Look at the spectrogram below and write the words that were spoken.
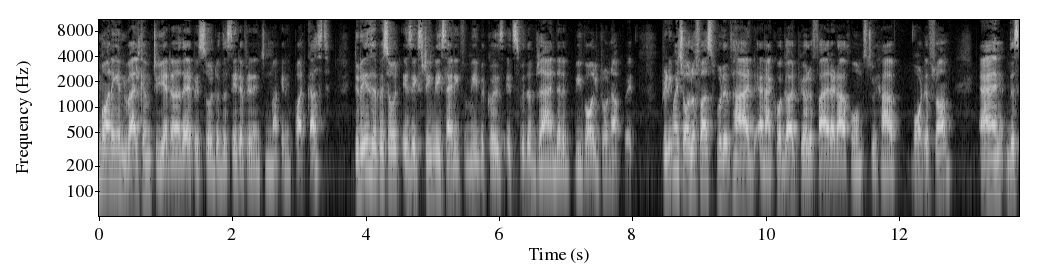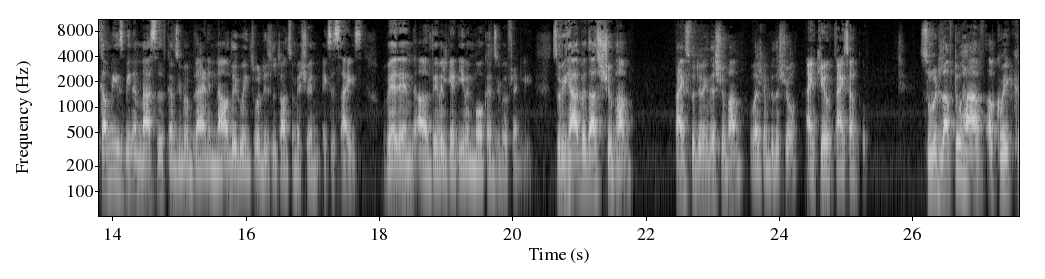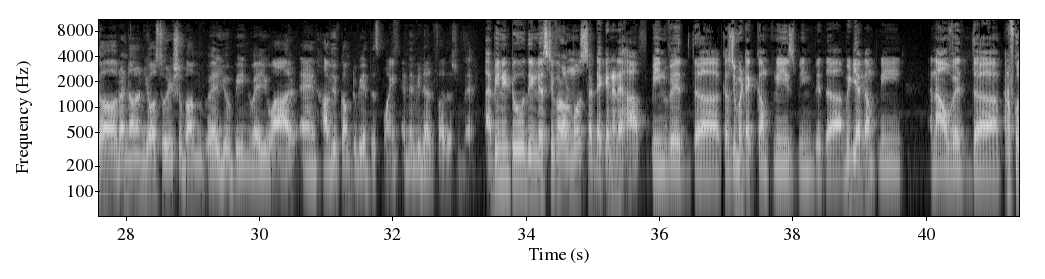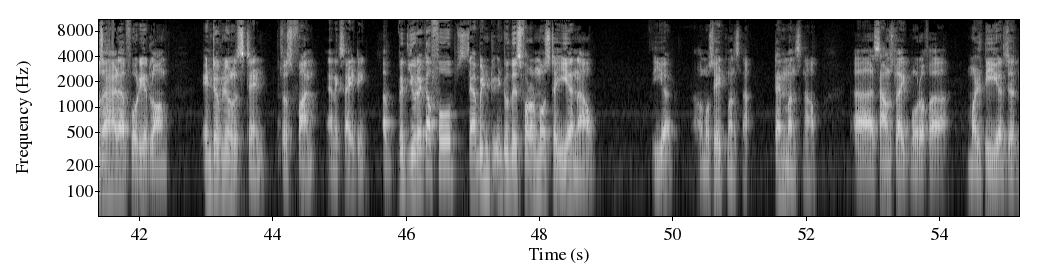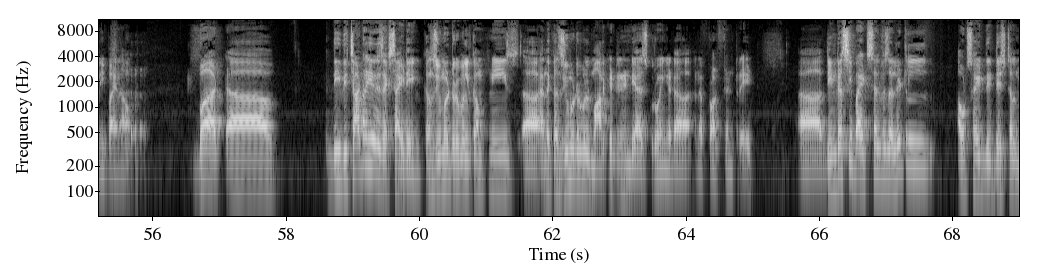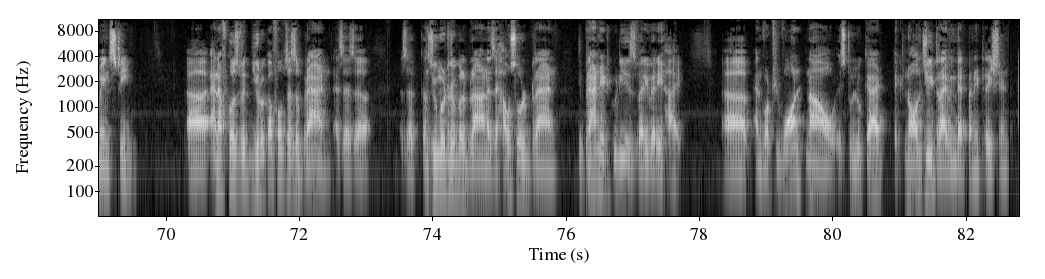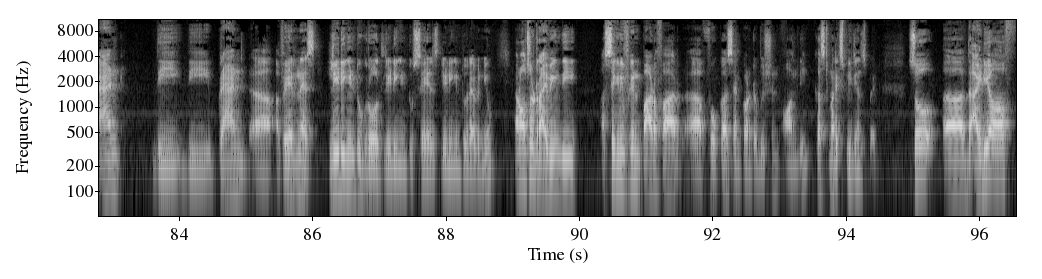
Good morning and welcome to yet another episode of the State of Retention Marketing Podcast. Today's episode is extremely exciting for me because it's with a brand that we've all grown up with. Pretty much all of us would have had an AquaGuard purifier at our homes to have water from. And this company has been a massive consumer brand, and now they're going through a digital transformation exercise wherein uh, they will get even more consumer friendly. So we have with us Shubham. Thanks for doing this, Shubham. Welcome to the show. Thank you. Thanks, Ankur. So we'd love to have a quick uh, rundown on your story, Shubham, where you've been, where you are, and how you've come to be at this point, and then we delve further from there. I've been into the industry for almost a decade and a half. Been with uh, consumer tech companies, been with a media company, and now with, uh, and of course, I had a four-year-long entrepreneurial stint, which was fun and exciting. Uh, with Eureka Forbes, I've been into this for almost a year now. A year, almost eight months now, ten months now. Uh, sounds like more of a multi-year journey by now. But uh, the the charter here is exciting. Consumer durable companies uh, and the consumer durable market in India is growing at a, at a rate. Uh, the industry by itself is a little outside the digital mainstream, uh, and of course, with Eureka Forbes as a brand, as as a as a consumer durable brand, as a household brand, the brand equity is very very high. Uh, and what we want now is to look at technology driving that penetration and the the brand uh, awareness leading into growth, leading into sales, leading into revenue, and also driving the a significant part of our uh, focus and contribution on the customer experience bit. So uh, the idea of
